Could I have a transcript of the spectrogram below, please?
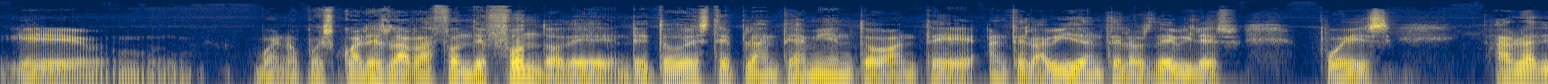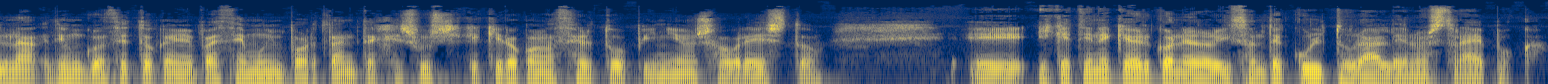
eh, bueno, pues cuál es la razón de fondo de, de, todo este planteamiento ante, ante la vida, ante los débiles, pues habla de, una, de un concepto que me parece muy importante, Jesús, y que quiero conocer tu opinión sobre esto, eh, y que tiene que ver con el horizonte cultural de nuestra época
